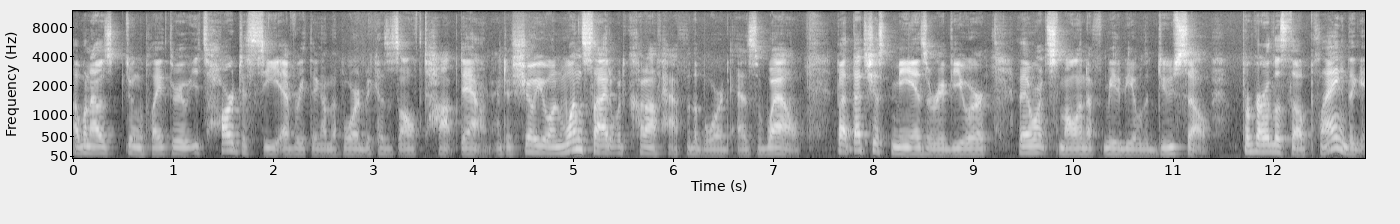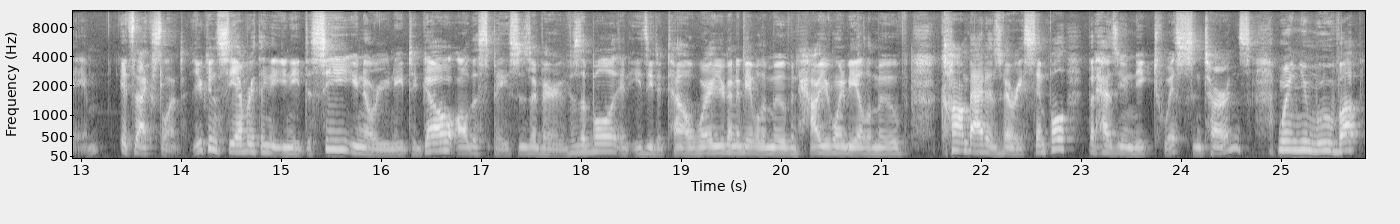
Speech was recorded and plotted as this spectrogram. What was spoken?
uh, when I was doing a playthrough, it's hard to see everything on the board because it's all top down, and to show you on one side, it would cut off half of the board as well. But that's just me as a reviewer. They weren't small enough for me to be able to do so. Regardless though, playing the game, it's excellent. You can see everything that you need to see, you know where you need to go, all the spaces are very visible and easy to tell where you're going to be able to move and how you're going to be able to move. Combat is very simple, but has unique twists and turns. When you move up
